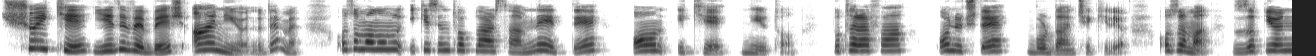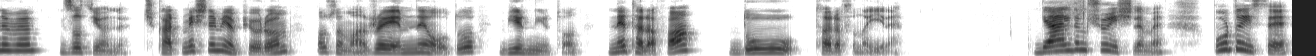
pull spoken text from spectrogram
Şu iki 7 ve 5 aynı yönlü değil mi? O zaman onu ikisini toplarsam ne etti? 12 Newton. Bu tarafa 13 de buradan çekiliyor. O zaman zıt yönlü mü? Zıt yönlü. Çıkartma işlemi yapıyorum. O zaman R'm ne oldu? 1 Newton. Ne tarafa? Doğu tarafına yine. Geldim şu işleme. Burada ise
